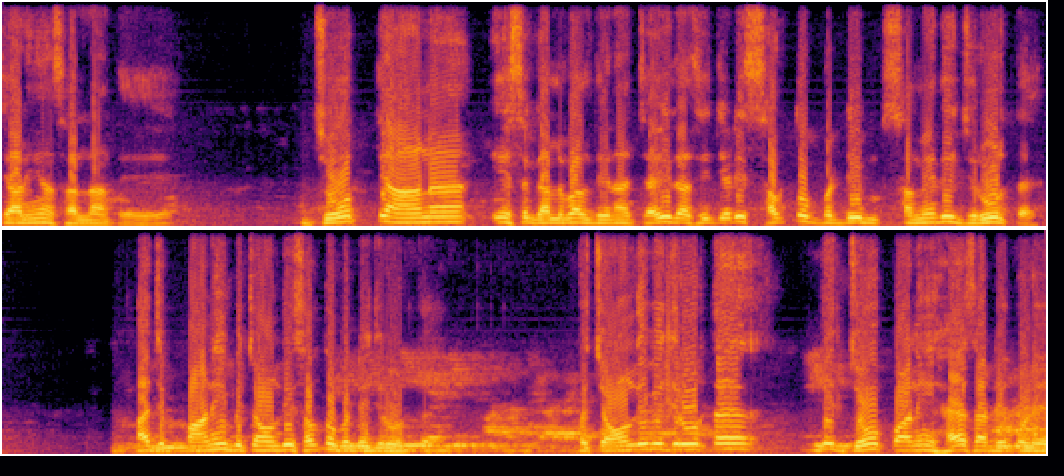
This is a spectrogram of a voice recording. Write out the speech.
40 ਸਾਲਾਂ ਤੇ ਜੋ ਧਿਆਨ ਇਸ ਗੱਲ ਵੱਲ ਦੇਣਾ ਚਾਹੀਦਾ ਸੀ ਜਿਹੜੀ ਸਭ ਤੋਂ ਵੱਡੀ ਸਮੇਂ ਦੀ ਜ਼ਰੂਰਤ ਹੈ ਅੱਜ ਪਾਣੀ ਬਚਾਉਣ ਦੀ ਸਭ ਤੋਂ ਵੱਡੀ ਜ਼ਰੂਰਤ ਹੈ। ਬਚਾਉਣ ਦੀ ਵੀ ਜ਼ਰੂਰਤ ਹੈ ਤੇ ਜੋ ਪਾਣੀ ਹੈ ਸਾਡੇ ਕੋਲੇ,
